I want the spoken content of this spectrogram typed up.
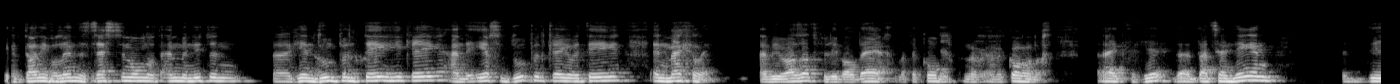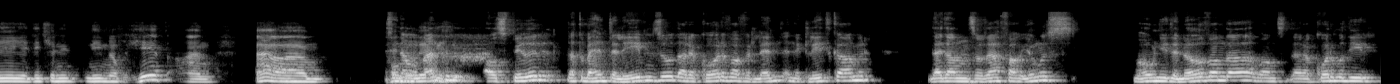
heeft Danny Verlinde 1600 en minuten eh, geen doelpunt tegengekregen. En de eerste doelpunt kregen we tegen in Mechelen. En wie was dat? Philippe Albert, met de kop Ja. en de- corner. Ik vergeet, dat, dat zijn dingen die, die je niet, niet meer vergeet. En, eh, ehm, Zijn dat momenten als speler dat het begint te leven, zo, dat record van Verlin in de kleedkamer, dat je dan zo zegt van, jongens, we houden niet de nul van dat, want dat record hier...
